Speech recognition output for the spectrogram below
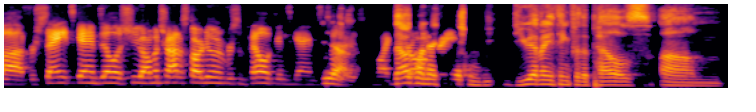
uh, for Saints games, LSU. I'm gonna try to start doing it for some Pelicans games. Yeah, like that was my next question. Do you have anything for the Pels? Um,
